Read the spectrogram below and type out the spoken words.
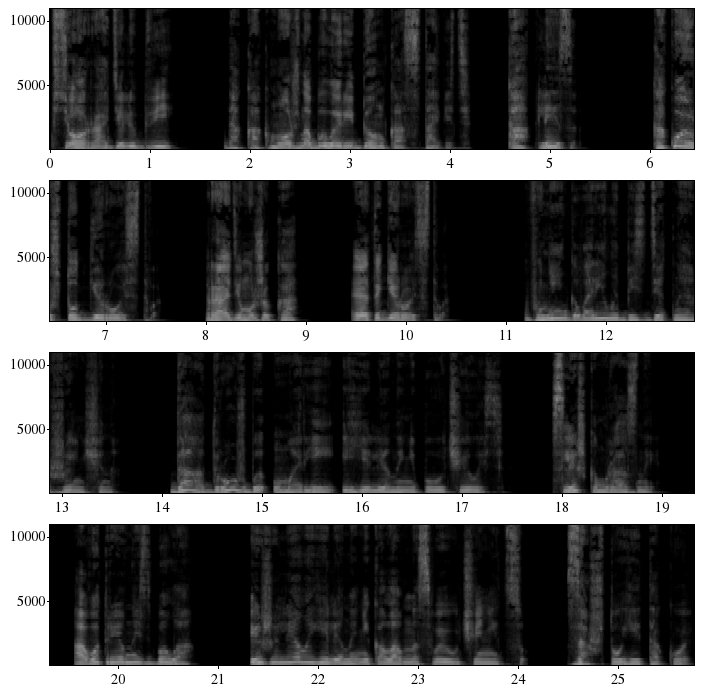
все ради любви. Да как можно было ребенка оставить? Как, Лиза? Какое уж тут геройство? Ради мужика это геройство. В ней говорила бездетная женщина. Да, дружбы у Марии и Елены не получилось. Слишком разные. А вот ревность была. И жалела Елена Николаевна свою ученицу. За что ей такое?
